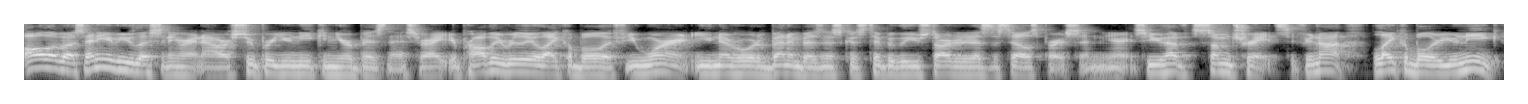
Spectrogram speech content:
all of us any of you listening right now are super unique in your business right? You're probably really likable. If you weren't you never would have been in business because typically you started as a salesperson right? so you have some traits. If you're not likable or unique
